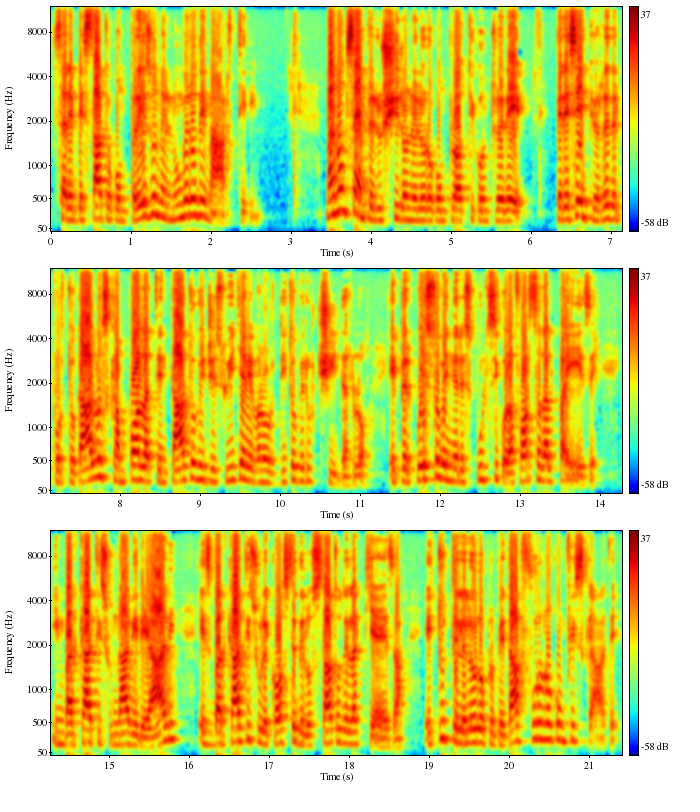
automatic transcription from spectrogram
sarebbe stato compreso nel numero dei martiri. Ma non sempre riuscirono i loro complotti contro i re, per esempio il re del Portogallo scampò all'attentato che i gesuiti avevano ordito per ucciderlo e per questo vennero espulsi con la forza dal paese, imbarcati su navi reali e sbarcati sulle coste dello Stato della Chiesa e tutte le loro proprietà furono confiscate.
